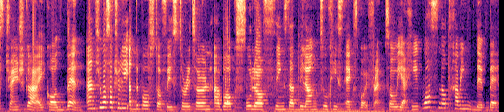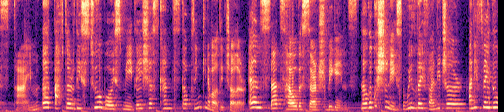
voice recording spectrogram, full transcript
strange guy called called Ben, and he was actually at the post office to return a box full of things that belonged to his ex-boyfriend. So yeah, he was not having the best time. But after these two boys meet, they just can't stop thinking about each other. And that's how the search begins. Now the question is, will they find each other? And if they do,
